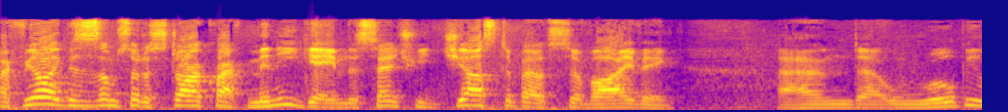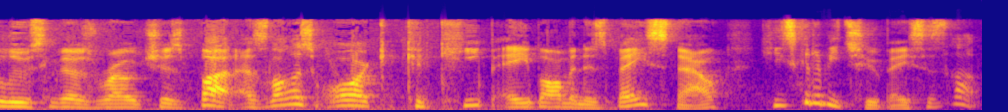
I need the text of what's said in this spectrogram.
I feel like this is some sort of StarCraft mini game. The sentry just about surviving. And uh, we'll be losing those roaches. But as long as Ourk can keep A-Bomb in his base now, he's going to be two bases up.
